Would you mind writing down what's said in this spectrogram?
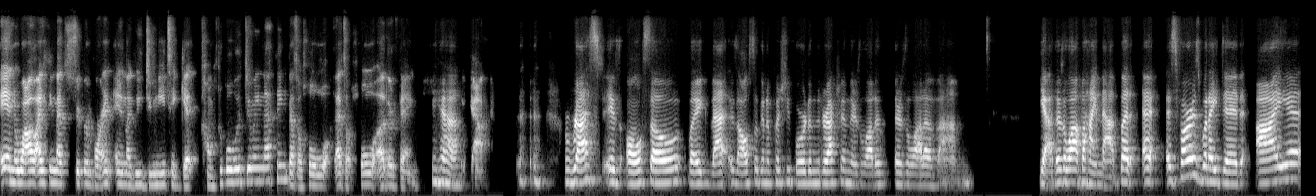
And while I think that's super important and like we do need to get comfortable with doing nothing, that's a whole that's a whole other thing. Yeah. Yeah. rest is also like that is also going to push you forward in the direction. There's a lot of there's a lot of um yeah there's a lot behind that. But as far as what i did i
